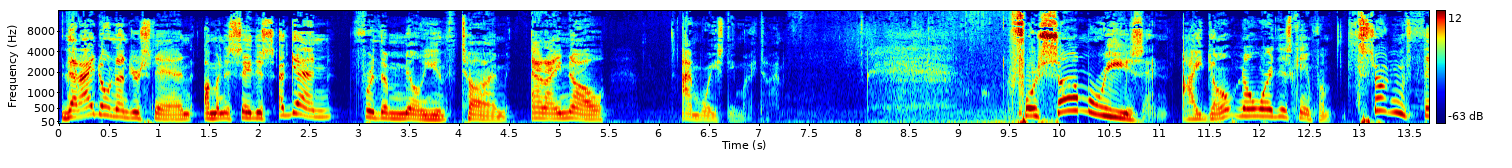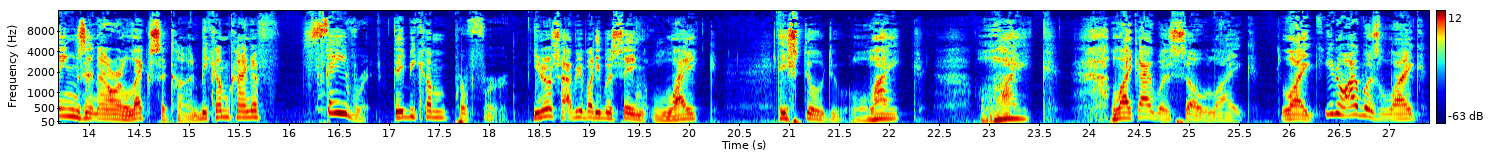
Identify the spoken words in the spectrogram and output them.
that I don't understand, I'm going to say this again for the millionth time. And I know I'm wasting my time. For some reason, I don't know where this came from. Certain things in our lexicon become kind of favorite. They become preferred. You notice how everybody was saying like? They still do. Like, like, like I was so like, like, you know, I was like,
